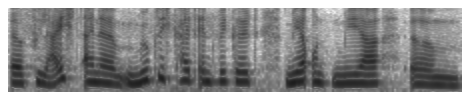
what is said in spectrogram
äh, vielleicht eine Möglichkeit entwickelt, mehr und mehr ähm,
